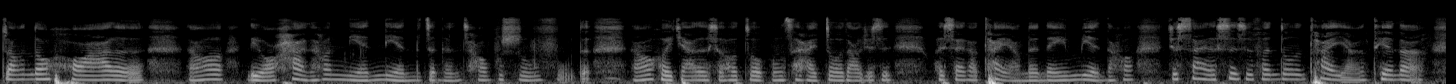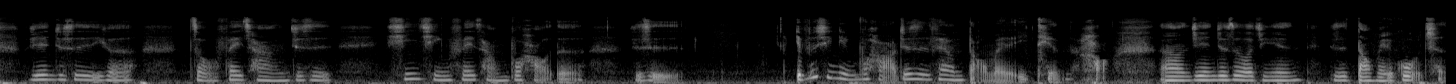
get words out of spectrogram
妆都花了，然后流汗，然后黏黏的。整个人超不舒服的，然后回家的时候坐公车还坐做到就是会晒到太阳的那一面，然后就晒了四十分钟的太阳，天呐！我今天就是一个走非常就是心情非常不好的，就是也不是心情不好，就是非常倒霉的一天。好，然后今天就是我今天就是倒霉的过程，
